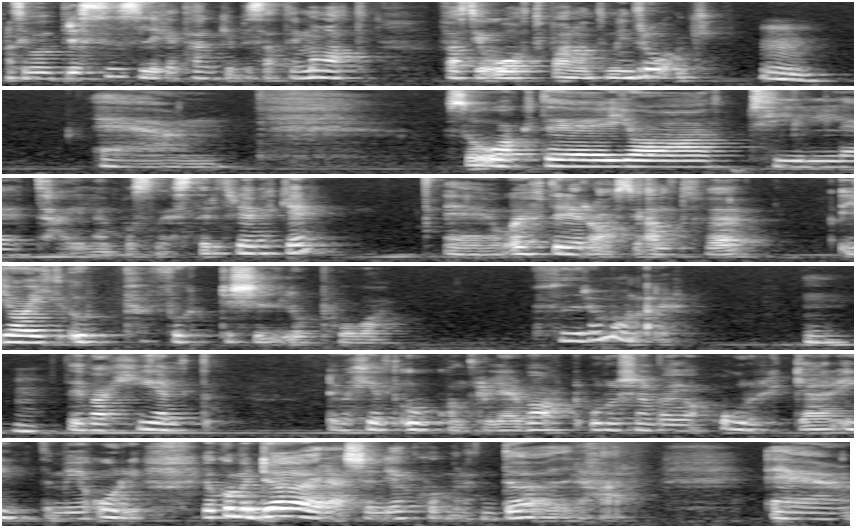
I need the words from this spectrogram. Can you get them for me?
Alltså jag var precis lika tankebesatt i mat. Fast jag åt bara inte min drog. Mm. Ehm, så åkte jag till Thailand på semester i tre veckor. Ehm, och efter det rasade jag allt för jag gick upp 40 kilo på fyra månader. Mm. Det var helt det var helt okontrollerbart och då kände jag jag orkar inte men jag orkar. Jag kommer dö i det här kände jag, jag kommer att dö i det här. Eh,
